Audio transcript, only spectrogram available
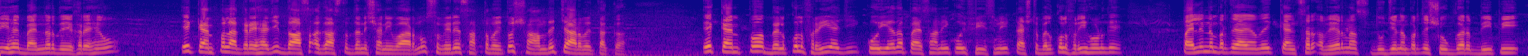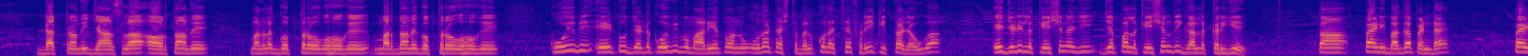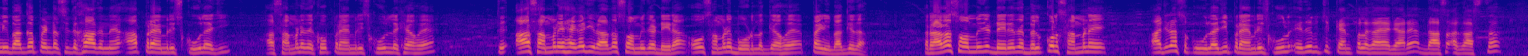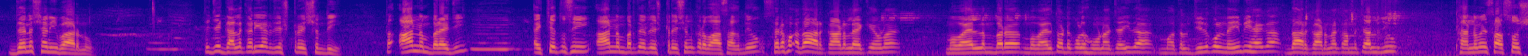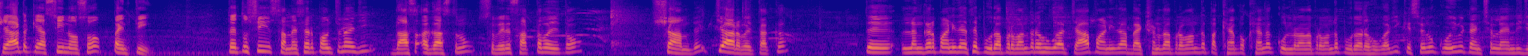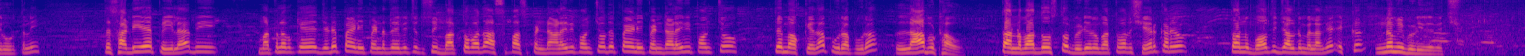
ਤੁਸੀਂ ਇਹ ਬੈਨਰ ਦੇਖ ਰਹੇ ਹੋ। ਇਹ ਕੈਂਪ ਲੱਗ ਰਿਹਾ ਜੀ 10 ਅਗਸਤ ਦਿਨ ਸ਼ਨੀਵਾਰ ਨੂੰ ਸਵੇਰੇ 7 ਵਜੇ ਤੋਂ ਸ਼ਾਮ ਦੇ 4 ਵਜੇ ਤੱਕ। ਇਹ ਕੈਂਪ ਬਿਲਕੁਲ ਫ੍ਰੀ ਹੈ ਜੀ, ਕੋਈ ਇਹਦਾ ਪੈਸਾ ਨਹੀਂ, ਕੋਈ ਫੀਸ ਨਹੀਂ, ਟੈਸਟ ਬਿਲਕੁਲ ਫ੍ਰੀ ਹੋਣਗੇ। ਪਹਿਲੇ ਨੰਬਰ ਤੇ ਆ ਜਾਂਦਾ ਜੀ ਕੈਂਸਰ ਅਵੇਅਰਨੈਸ, ਦੂਜੇ ਨੰਬਰ ਤੇ ਸ਼ੂਗਰ, ਬੀਪੀ, ਡਾਕਟਰਾਂ ਦੀ ਜਾਂਚ ਸਲਾਹ, ਔਰਤਾਂ ਦੇ ਮਤਲਬ ਗੁਪਤ ਰੋਗ ਹੋ ਗਏ, ਮਰਦਾਂ ਦੇ ਗੁਪਤ ਰੋਗ ਹੋ ਗਏ। ਕੋਈ ਵੀ A to Z, ਕੋਈ ਵੀ ਬਿਮਾਰੀ ਹੈ, ਤੁਹਾਨੂੰ ਉਹਦਾ ਟੈਸਟ ਬਿਲਕੁਲ ਇੱਥੇ ਫ੍ਰੀ ਕੀਤਾ ਜਾਊਗਾ। ਇਹ ਜਿਹੜੀ ਲੋਕੇਸ਼ਨ ਹੈ ਜੀ, ਜੇ ਆਪਾਂ ਲੋਕੇਸ਼ਨ ਦੀ ਗੱਲ ਕਰੀਏ, ਤਾਂ ਭੈਣੀ ਬਾਗਾ ਪਿੰਡ ਹੈ। ਭੈਣੀ ਬਾਗਾ ਪਿੰਡ ਅਸੀਂ ਦਿਖਾ ਦਿੰਦੇ ਆ ਆ ਪ੍ਰਾਇਮਰੀ ਸਕੂਲ ਹੈ ਜੀ। ਆ ਸਾਹਮਣੇ ਦੇਖੋ ਪ੍ਰਾਇਮਰੀ ਸਕੂਲ ਲਿਖਿਆ ਹੋਇਆ ਹੈ। ਤੇ ਆ ਸਾਹਮਣੇ ਹੈਗਾ ਜੀ ਰਾਧਾ ਸਵਾਮੀ ਦਾ ਡੇਰਾ। ਉਹ ਸਾਹਮਣੇ ਬੋਰਡ ਲੱਗਿਆ ਹੋਇਆ ਹੈ ਭੈਣੀ ਬਾਗੇ ਦਾ। ਰਾਧਾ ਸਵਾਮੀ ਦੇ ਡੇਰੇ ਦੇ ਬਿਲਕੁਲ ਸਾਹਮਣੇ ਆ ਜਿਹੜਾ ਸਕੂਲ ਹੈ ਜੀ ਪ੍ਰਾਇਮਰੀ ਸਕੂਲ ਇਹਦੇ ਵਿੱਚ ਕੈਂਪ ਲਗਾਇਆ ਜਾ ਰਿਹਾ 10 ਅਗਸਤ, ਦਿਨ ਸ਼ਨੀਵਾਰ ਨੂੰ। ਤੇ ਜੇ ਗੱਲ ਕਰੀਏ ਰਜਿਸਟ੍ਰੇਸ਼ਨ ਦੀ, ਤਾਂ ਆਹ ਨੰਬਰ ਹੈ ਜੀ। ਇੱਥੇ ਤੁਸੀਂ ਆਹ ਨੰਬਰ ਤੇ ਰਜਿਸਟ੍ਰੇਸ਼ਨ ਕਰਵਾ ਸਕਦੇ ਹੋ। ਸਿਰਫ ਆਧਾਰ ਕਾਰਡ ਲੈ ਕੇ ਆਉਣਾ ਮੋਬਾਈਲ ਨੰਬਰ ਮੋਬਾਈਲ ਤੁਹਾਡੇ ਕੋਲ ਹੋਣਾ ਚਾਹੀਦਾ। ਮਤਲਬ ਜਿਹਦੇ ਕੋਲ ਨਹੀਂ ਵੀ ਹੈਗਾ, ਆਧਾਰ ਕਾਰਡ ਨਾਲ ਕੰਮ ਚੱਲ ਜੂ। 9876681935 ਤੇ ਤੁਸੀਂ ਸਮੇਂ ਸਿਰ ਪਹੁੰਚਣਾ ਜੀ 10 ਅਗਸਤ ਨੂੰ ਸਵੇਰੇ 7 ਵਜੇ ਤੋਂ ਸ਼ਾਮ ਦੇ 4 ਵਜੇ ਤੱਕ ਤੇ ਲੰਗਰ ਪਾਣੀ ਦਾ ਇੱਥੇ ਪੂਰਾ ਪ੍ਰਬੰਧ ਰਹੂਗਾ ਚਾਹ ਪਾਣੀ ਦਾ ਬੈਠਣ ਦਾ ਪ੍ਰਬੰਧ ਪੱਖਿਆਂ ਪੁੱਖਿਆਂ ਦਾ ਕੂਲਰਾਂ ਦਾ ਪ੍ਰਬੰਧ ਪੂਰਾ ਰਹੂਗਾ ਜੀ ਕਿਸੇ ਨੂੰ ਕੋਈ ਵੀ ਟੈਨਸ਼ਨ ਲੈਣ ਦੀ ਜ਼ਰੂਰਤ ਨਹੀਂ ਤੇ ਸਾਡੀ ਇਹ ਅਪੀਲ ਹੈ ਵੀ ਮਤਲਬ ਕਿ ਜਿਹੜੇ ਭੈਣੀ ਪਿੰਡ ਦੇ ਵਿੱਚ ਤੁਸੀਂ ਵੱਧ ਤੋਂ ਵੱਧ ਆਸ-ਪਾਸ ਪਿੰਡਾਂ ਵਾਲੇ ਵੀ ਪਹੁੰਚੋ ਤੇ ਭੈਣੀ ਪਿੰਡ ਵਾਲੇ ਵੀ ਪਹੁੰਚੋ ਤੇ ਮੌਕੇ ਦਾ ਪੂਰਾ ਪੂਰਾ ਲਾਭ ਉਠਾਓ ਧੰਨਵਾਦ ਦੋਸਤੋ ਵੀਡੀਓ ਨੂੰ ਵੱਧ ਤੋਂ ਵੱਧ ਸ਼ੇਅਰ ਕਰਿਓ ਤੁਹਾਨੂੰ ਬਹੁਤ ਹੀ ਜਲਦ ਮਿਲਾਂਗੇ ਇੱਕ ਨਵੀਂ ਵੀਡੀਓ ਦੇ ਵਿੱਚ।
